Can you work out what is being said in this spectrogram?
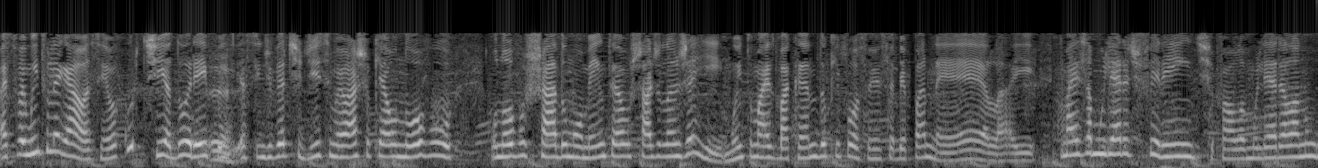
Mas foi muito legal, assim, eu curti, adorei, foi é. assim divertidíssimo, eu acho que é o novo o novo chá do momento é o chá de lingerie. Muito mais bacana do que pô, você receber panela. E... Mas a mulher é diferente, Paula. A mulher, ela não.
